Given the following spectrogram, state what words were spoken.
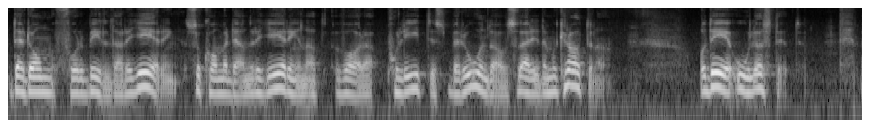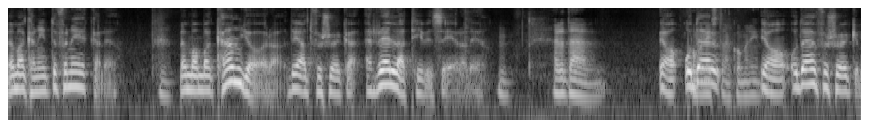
där de får bilda regering så kommer den regeringen att vara politiskt beroende av Sverigedemokraterna. Och det är olustigt. Men man kan inte förneka det. Mm. Men vad man kan göra det är att försöka relativisera det. Mm. Är det där ja, och kommunisterna där, kommer in? Ja, och där försöker,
